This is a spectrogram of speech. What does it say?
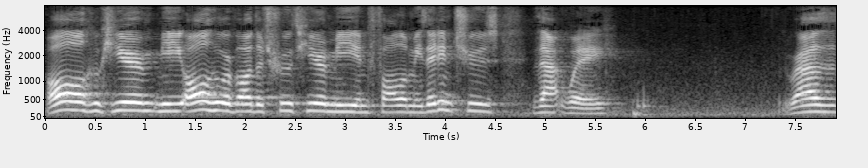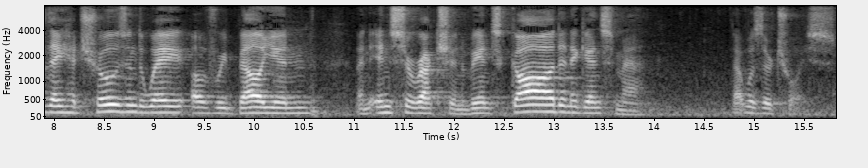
All who hear me, all who are of the truth, hear me and follow me. They didn't choose that way. Rather, they had chosen the way of rebellion and insurrection against God and against man. That was their choice.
